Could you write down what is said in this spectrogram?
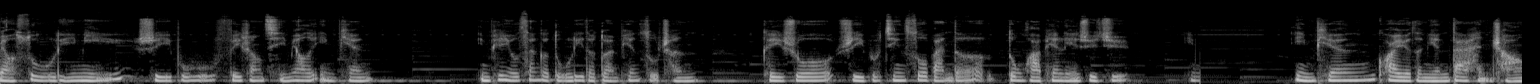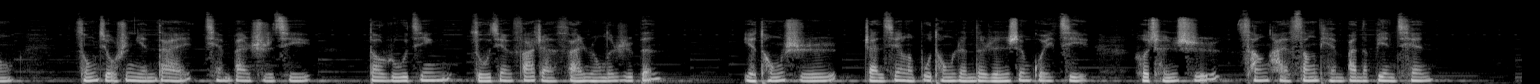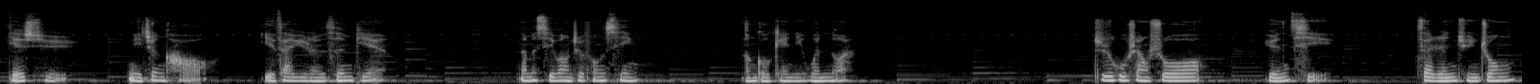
秒速五厘米是一部非常奇妙的影片。影片由三个独立的短片组成，可以说是一部精缩版的动画片连续剧。影影片跨越的年代很长，从九十年代前半时期到如今逐渐发展繁荣的日本，也同时展现了不同人的人生轨迹和城市沧海桑田般的变迁。也许你正好也在与人分别，那么希望这封信能够给你温暖。知乎上说：“缘起，在人群中，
